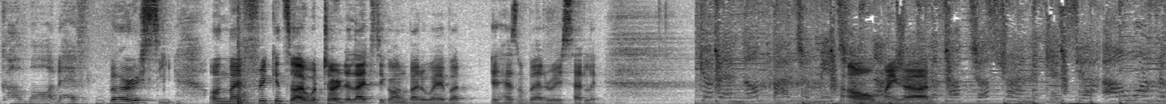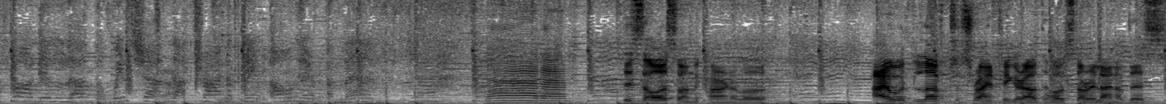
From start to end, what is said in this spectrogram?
Come on, have mercy on my freaking soul. I would turn the light stick on, by the way, but it has no battery, sadly. Oh my god. This is also on the carnival. I would love to try and figure out the whole storyline of this.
